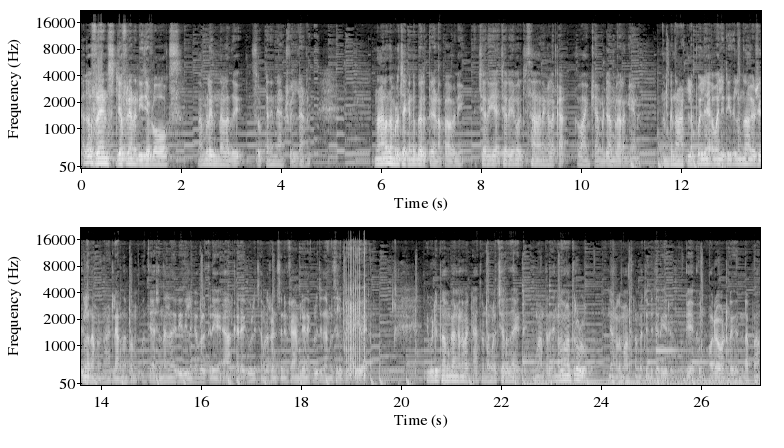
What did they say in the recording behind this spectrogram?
ഹലോ ഫ്രണ്ട്സ് ജഫ്രിയാണ് ഡി ജെ വ്ളോഗ്സ് നമ്മൾ ഇന്നുള്ളത് സുട്ടൻ നാച്ചുറലിലാണ് നാളെ നമ്മുടെ ചെക്കന്റെ ബർത്ത്ഡേ ആണ്. അപ്പോൾ അവന് ചെറിയ ചെറിയ കുറച്ച് സാധനങ്ങളൊക്കെ വാങ്ങിക്കാൻ വേണ്ടി നമ്മൾ ഇറങ്ങിയാണ് നമുക്ക് നാട്ടിലെ പോലെ വലിയ രീതിയിലൊന്നും ആഘോഷിക്കില്ല. നമ്മൾ നാട്ടിലാണെന്നപ്പം അത്യാവശ്യം നല്ല രീതിയിലൊക്കെ ബർത്ത്ഡേ ആൾക്കാരെയൊക്കെ വിളിച്ച് നമ്മുടെ ഫ്രണ്ട്സിനും ഫാമിലിനെയൊക്കെ വിളിച്ചിട്ട് നമ്മൾ സെലിബ്രേറ്റ് ചെയ്യുമായിരുന്നു. ഇവിടെ ഇപ്പോൾ നമുക്ക് അങ്ങനെ പറ്റാത്തതുകൊണ്ട് നമ്മൾ ചെറുതായിട്ട് മാത്രമേ ഞങ്ങൾ മാത്രമേ ഉള്ളൂ. ഞങ്ങൾ മാത്രം വെച്ചിട്ട് ചെറിയൊരു കേക്കും ഓരോ ഓർഡർ ചെയ്തിട്ടുണ്ട്. അപ്പം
